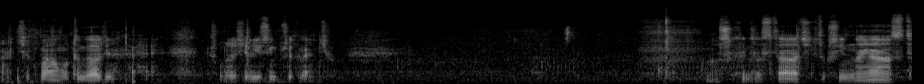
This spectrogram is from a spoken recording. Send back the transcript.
Patrzcie, jak mało mu to godzie. Już może się licznik przekręcił. Może chyba zostać, to już inna jazda.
